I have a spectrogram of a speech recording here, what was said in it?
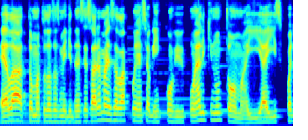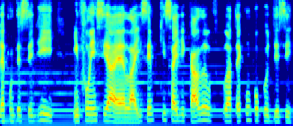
ela toma todas as medidas necessárias, mas ela conhece alguém que convive com ela e que não toma. E aí isso pode acontecer de influenciar ela. E sempre que sai de casa, eu fico até com um pouco desse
